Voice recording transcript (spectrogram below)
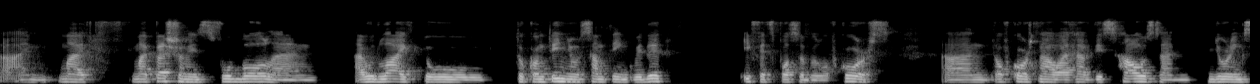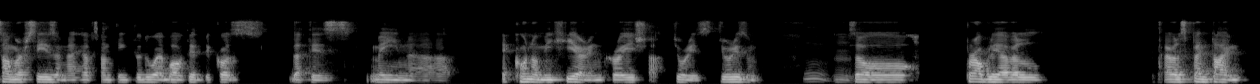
I'm my my passion is football, and I would like to to continue something with it if it's possible, of course. And of course, now I have this house, and during summer season, I have something to do about it because that is main uh, economy here in Croatia, tourist, tourism. Mm. So probably I will I will spend time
